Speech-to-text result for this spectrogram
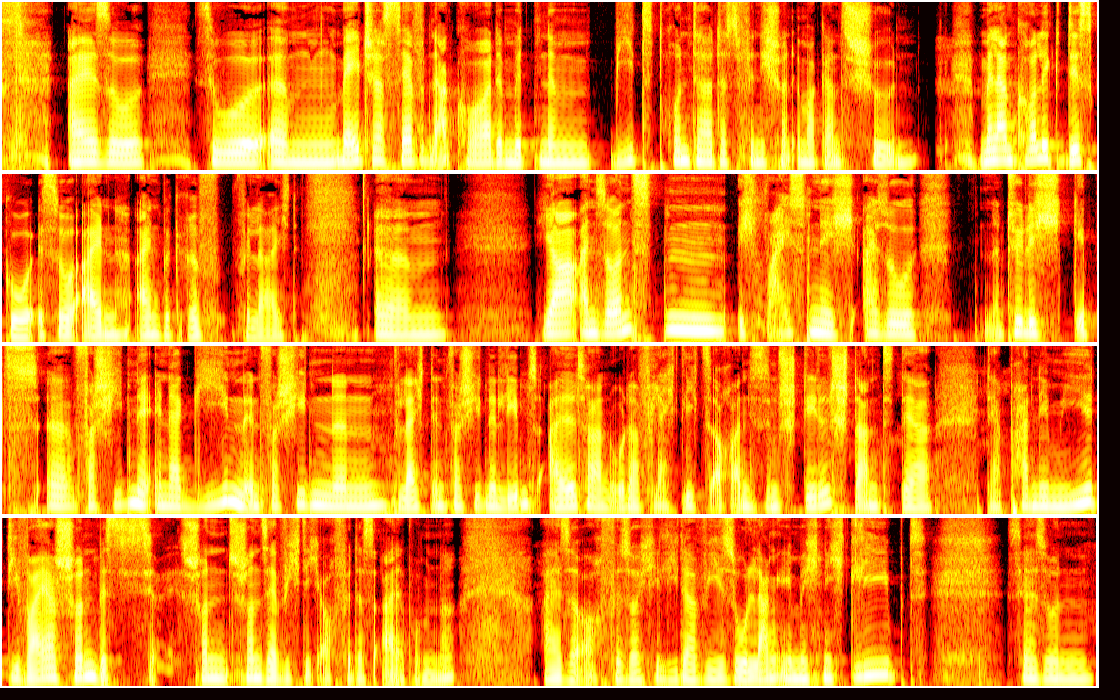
Also so ähm, Major Seven Akkorde mit einem Beat drunter, das finde ich schon immer ganz schön. Melancholic Disco ist so ein, ein Begriff vielleicht. Ähm, ja, ansonsten, ich weiß nicht, also natürlich gibt's äh, verschiedene Energien in verschiedenen, vielleicht in verschiedenen Lebensaltern oder vielleicht liegt's auch an diesem Stillstand der, der Pandemie. Die war ja schon bis schon, schon sehr wichtig auch für das Album, ne? Also auch für solche Lieder wie Solang ihr mich nicht liebt. Ist ja so ein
